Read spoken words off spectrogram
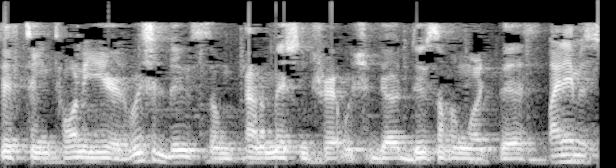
15, 20 years. We should do some kind of mission trip. We should go do something like this. My name is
